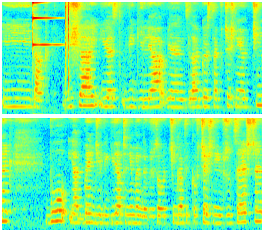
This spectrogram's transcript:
I tak, dzisiaj jest Wigilia, więc dlatego jest tak wcześniej odcinek, bo jak będzie Wigilia, to nie będę wrzucał odcinka, tylko wcześniej wrzucę jeszcze,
